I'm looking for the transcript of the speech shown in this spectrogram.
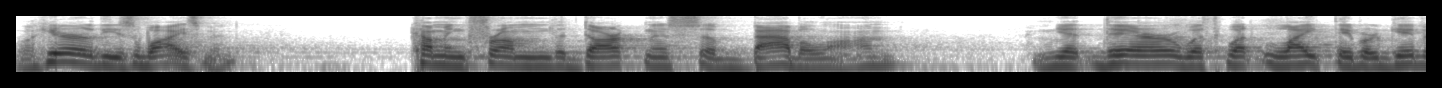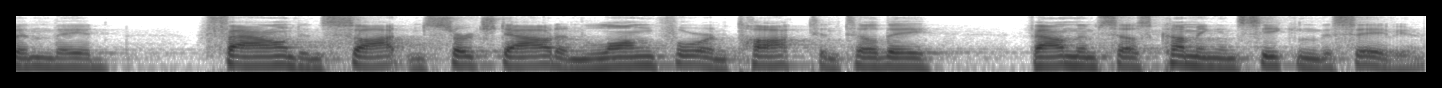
well, here are these wise men coming from the darkness of Babylon. And yet, there, with what light they were given, they had found and sought and searched out and longed for and talked until they found themselves coming and seeking the Savior.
